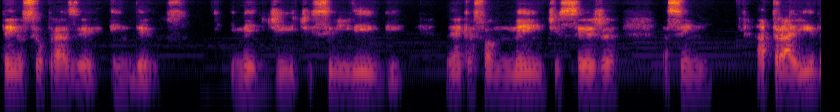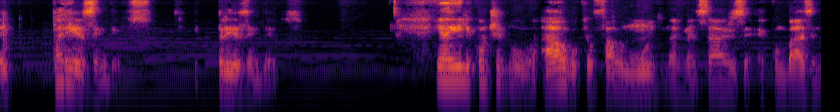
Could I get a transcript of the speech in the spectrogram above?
Tenha o seu prazer em Deus e medite, se ligue, né, que a sua mente seja assim atraída e presa em Deus, e presa em Deus. E aí ele continua. Algo que eu falo muito nas mensagens é com base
